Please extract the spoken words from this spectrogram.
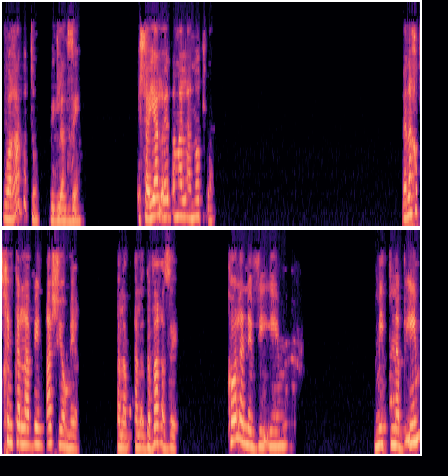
הוא הרג אותו בגלל זה. ושהיה לא ידע מה לענות לו. ואנחנו צריכים כאן להבין, רש"י אומר על, על הדבר הזה, כל הנביאים מתנבאים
